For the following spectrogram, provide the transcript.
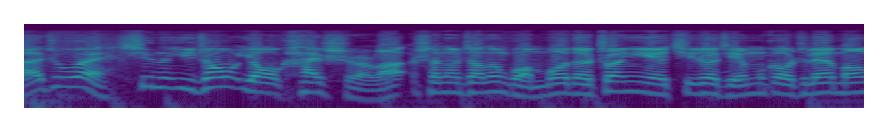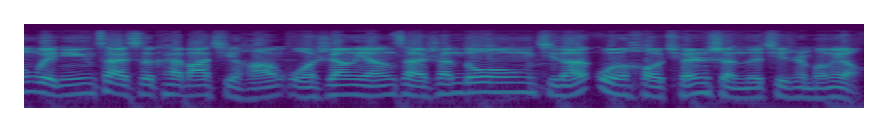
来，诸位，新的一周又开始了。山东交通广播的专业汽车节目《购车联盟》为您再次开拔启航。我是杨洋，在山东济南问候全省的汽车朋友。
